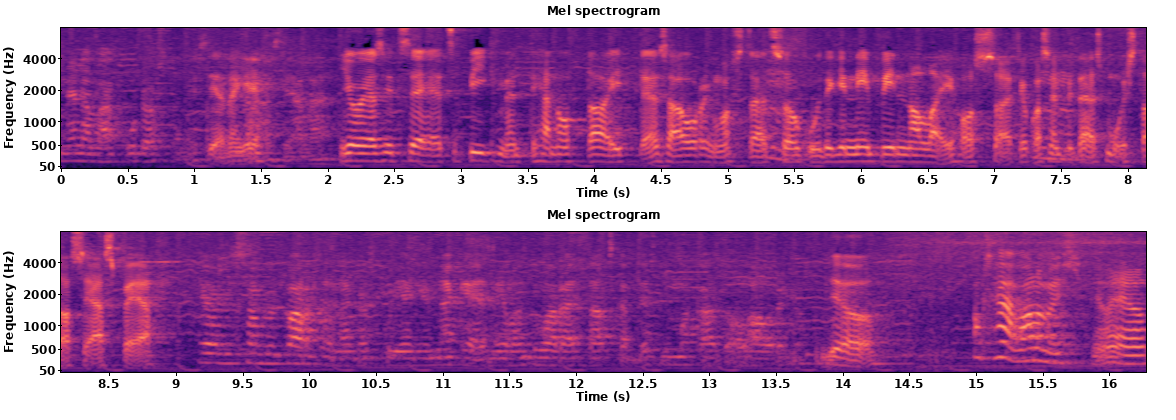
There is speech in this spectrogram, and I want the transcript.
on elävää kudosta, niin se Tietenkin. on siellä. Joo, ja sitten se, että se pigmenttihän ottaa itteensä auringosta, että mm. se on kuitenkin niin pinnalla ihossa, että jokaisen mm. pitäisi muistaa se SPF. Joo, siis se on kyllä karsen näköistä, kun jengi näkee, että niillä on tuoreet tatskat ja sitten makaa tuolla auringossa. Joo. Onks hän valmis? Joo, joo.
